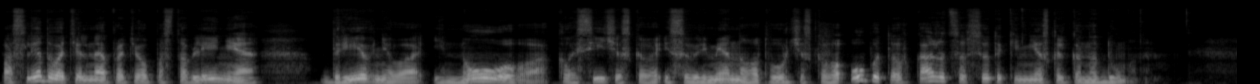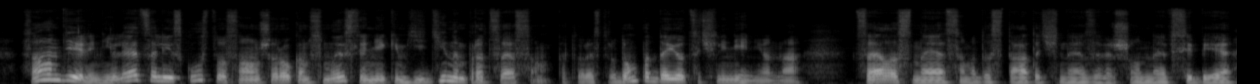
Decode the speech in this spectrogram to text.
последовательное противопоставление древнего и нового, классического и современного творческого опыта кажется все-таки несколько надуманным. В самом деле, не является ли искусство в самом широком смысле неким единым процессом, который с трудом поддается членению на целостное, самодостаточное, завершенное в себе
